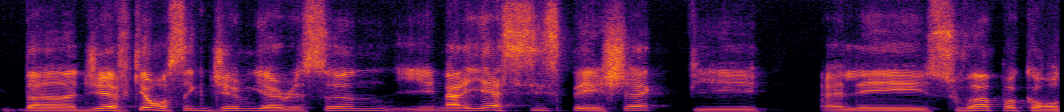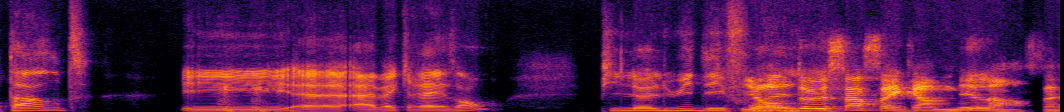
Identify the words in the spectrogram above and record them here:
dans JFK, on sait que Jim Garrison, il est marié à Sissy Spacek puis elle est souvent pas contente et avec raison. Puis là, lui, des fois. Ils ont 250 000 enfants.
